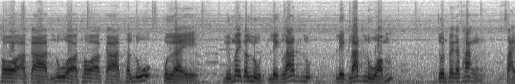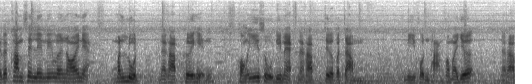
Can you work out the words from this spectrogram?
ท่ออากาศรั่ว ท่ออากาศทะลุเปื่อย หรือไม่ก็หลุดเหล็กรัด เหล็กรัดหลวม จนไปกระทั่งสายแวคคัมเส้นเล็กๆน้อยๆเนี่ยมันหลุดนะครับเคยเห็นของ e s u d m a x นะครับเจอประจำมีคนถามเข้ามาเยอะนะครับ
